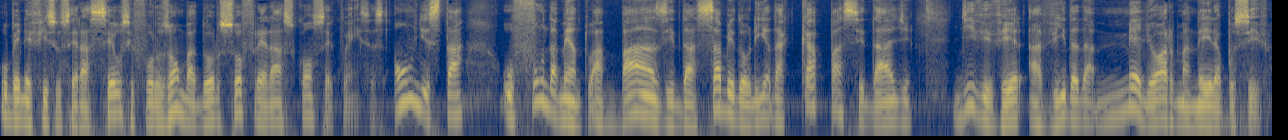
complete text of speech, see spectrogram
o benefício será seu, se for zombador, sofrerá as consequências. Onde está o fundamento, a base da sabedoria, da capacidade de viver a vida da melhor maneira possível?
